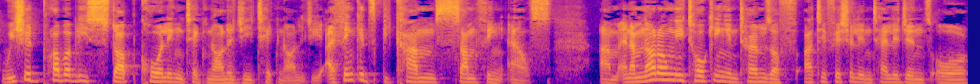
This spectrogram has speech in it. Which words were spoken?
we should probably stop calling technology technology. I think it's become something else. Um, and I'm not only talking in terms of artificial intelligence or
